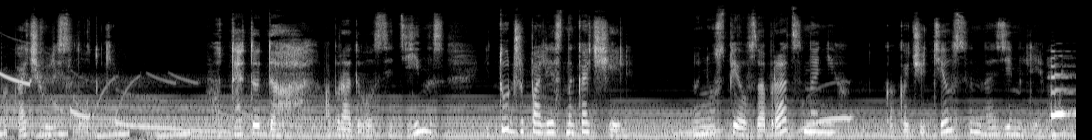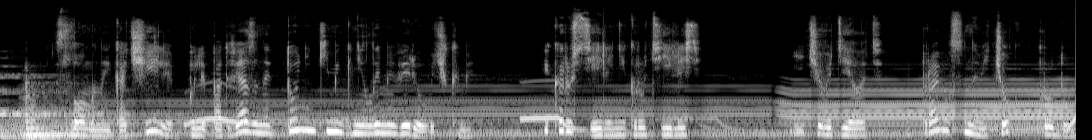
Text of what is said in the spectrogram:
покачивались лодки. «Вот это да!» – обрадовался Динос и тут же полез на качели, но не успел взобраться на них, как очутился на земле. Сломанные качели были подвязаны тоненькими гнилыми веревочками, и карусели не крутились. Нечего делать, отправился новичок к пруду.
